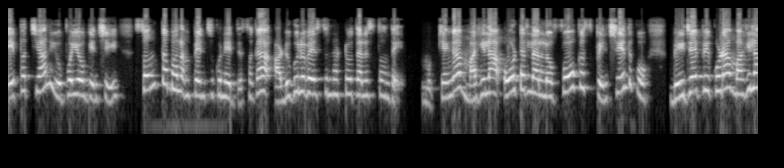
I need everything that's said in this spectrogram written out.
నేపథ్యాన్ని ఉపయోగించి సొంత బలం పెంచుకునే దిశగా అడుగులు వేస్తున్నట్టు తెలుస్తోంది. ముఖ్యంగా మహిళా ఓటర్లలో ఫోకస్ పెంచేందుకు బీజేపీ కూడా మహిళా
